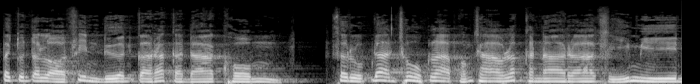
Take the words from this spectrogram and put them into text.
ไปจนตลอดสิ้นเดือนกรกฎาคม สรุปด้านโชคลาภของชาวลัคนาราศีมีน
